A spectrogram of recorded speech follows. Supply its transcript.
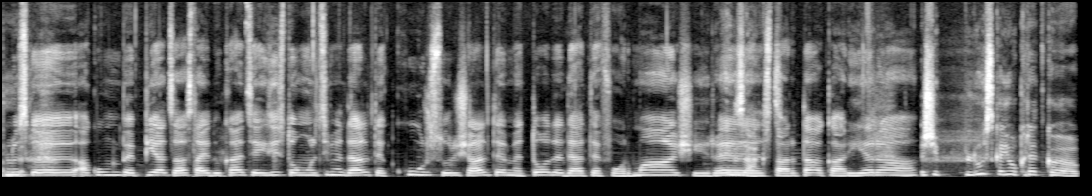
Plus că acum pe piața asta a educației există o mulțime de alte cursuri și alte metode de a te forma și restarta exact. cariera. Și plus că eu cred că,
